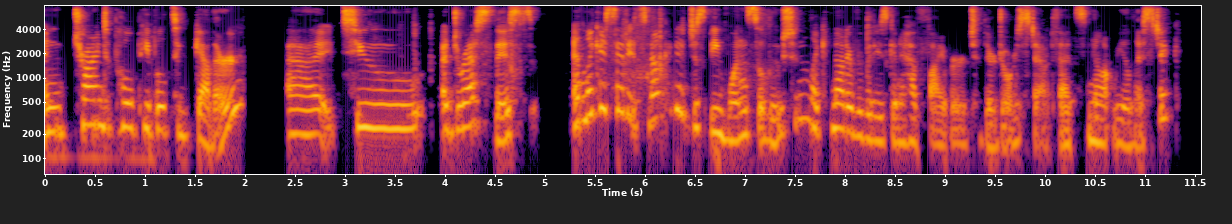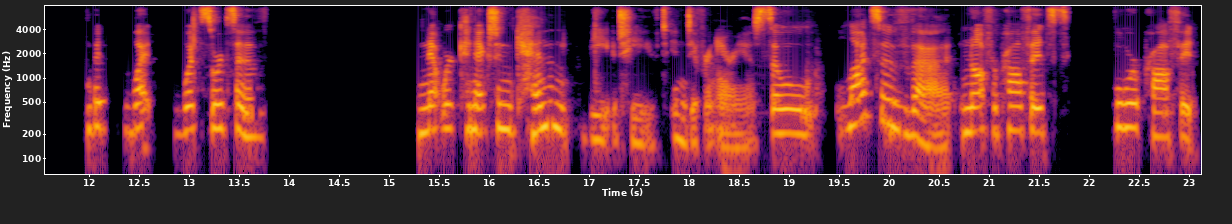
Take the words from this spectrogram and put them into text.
and trying to pull people together uh, to address this? And like I said, it's not going to just be one solution. Like, not everybody's going to have fiber to their doorstep. That's not realistic. But what what sorts of network connection can be achieved in different areas. So, lots of uh, not for profits, for profit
